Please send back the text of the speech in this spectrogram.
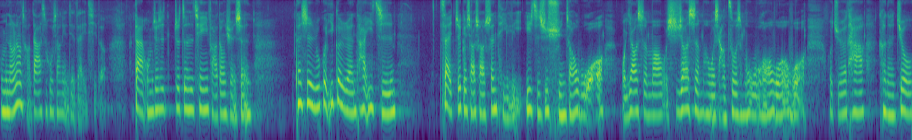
我们能量场大家是互相连接在一起的，但我们就是就真是牵一发动全身。但是如果一个人他一直在这个小小身体里，一直去寻找我，我要什么，我需要什么，我想做什么，我我，我觉得他可能就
